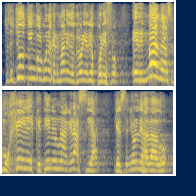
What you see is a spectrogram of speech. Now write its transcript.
Entonces yo tengo algunas hermanas y doy gloria a Dios por eso, hermanas mujeres que tienen una gracia que el Señor les ha dado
